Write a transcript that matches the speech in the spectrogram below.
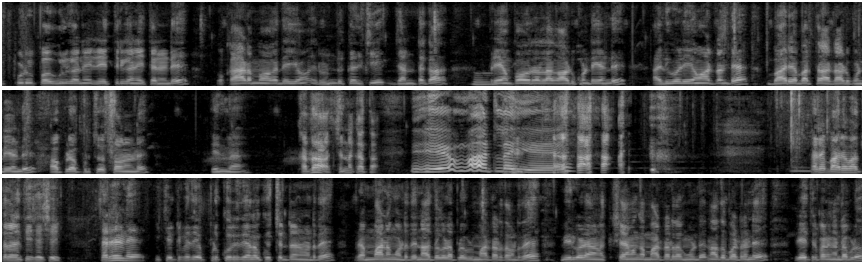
ఎప్పుడు పగులు కానీ రేత్రి కానీ అయితేనండి ఒక ఆడమగ దెయ్యం రెండు కలిసి జంటగా ప్రేమ పౌరలాగా ఆడుకుంటాయండి. అది కూడా ఏం ఆట అంటే భార్య భర్త ఆట ఆడుకుంటాయండి. అప్పుడప్పుడు చూస్తానండి. ఏంది కథ చిన్న కథ. ఏం మాటలయ్యే సరే భార్య భర్తలను తీసేసేయి. సరే అండి ఈ చెట్టు మీద ఎప్పుడు కురిదేలా కూర్చుంటాను ఉంటుంది బ్రహ్మాండంగా ఉంటుంది నాతో కూడా అప్పుడప్పుడు మాట్లాడుతూ ఉంటుంది. మీరు కూడా ఏమైనా క్షేమంగా మాట్లాడుతుంటే నాతో పాటు రండి. రేత్రి పని గంటప్పుడు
